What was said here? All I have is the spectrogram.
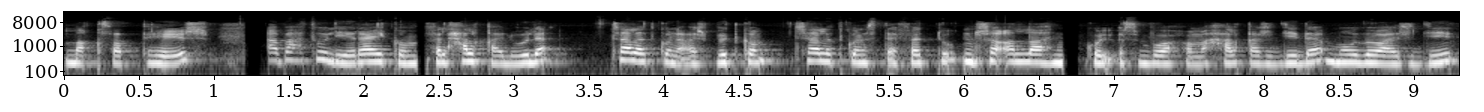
ما قصدتهاش. أبعثوا لي رأيكم في الحلقة الأولى. إن شاء الله تكون عجبتكم. إن شاء الله تكون استفدتوا. إن شاء الله كل أسبوع فما حلقة جديدة موضوع جديد.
